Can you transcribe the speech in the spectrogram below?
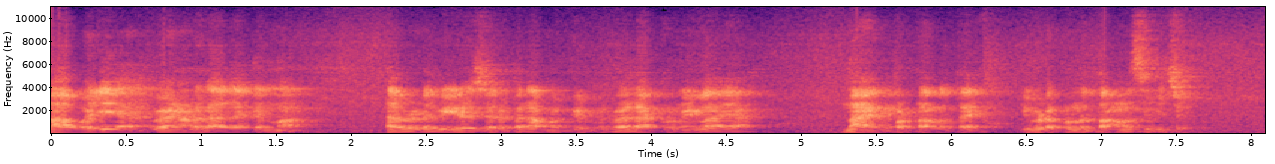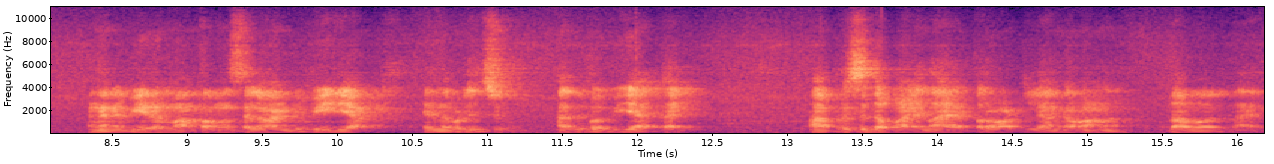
ആ വലിയ വേണാട് രാജാക്കന്മാർ അവരുടെ വീരേശ്വര പരാമക്ര പരാക്രമികളായ നായർ പട്ടാളത്തെ ഇവിടെ കൊണ്ട് താമസിപ്പിച്ചു. അങ്ങനെ വീരന്മാർ വേണ്ടി വീര്യ എന്ന് വിളിച്ചു. അതിപ്പോൾ വിയാത്തായി. ആ പ്രസിദ്ധമായ നായർ തറവാട്ടിലെ അംഗമാണ് ദാമോദരൻ നായർ.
